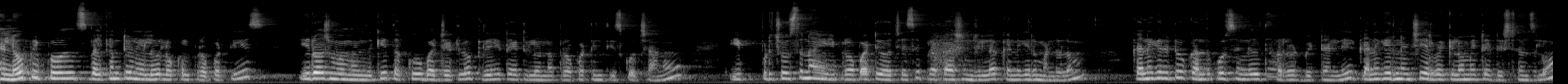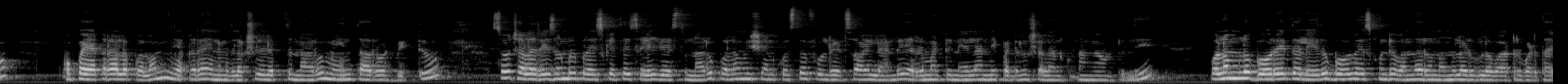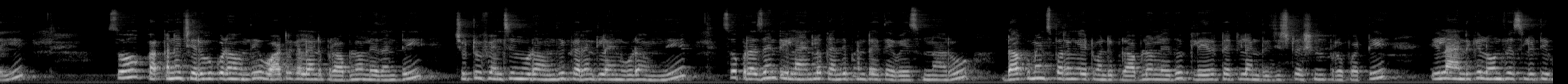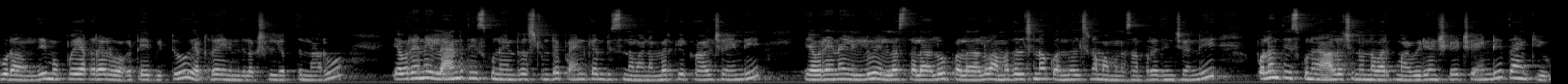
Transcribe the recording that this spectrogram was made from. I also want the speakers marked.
Speaker 1: Hello peoples welcome to Nellore local properties ఈరోజు మేము ముందుకి తక్కువ బడ్జెట్లో క్లియర్ టైటిల్ ఉన్న ప్రాపర్టీని తీసుకొచ్చాను. ఇప్పుడు చూస్తున్న ఈ ప్రాపర్టీ వచ్చేసి ప్రకాశం జిల్లా కనిగిరి మండలం. Kanigiri to Kandukur single tar road పెట్టండి కనిగిరి నుంచి ఇరవై కిలోమీటర్ డిస్టెన్స్లో ముప్పై ఎకరాల పొలం ఎకరా ఎనిమిది లక్షలు చెప్తున్నారు main tar road bit so చాలా రీజనబుల్ ప్రైస్కి అయితే సేల్ చేస్తున్నారు. పొలం విషయానికి వస్తే ఫుల్ రెడ్ సాయిల్ ల్యాండ్ ఎర్రమట్టి నేల అన్ని పంటలకు చాలా అనుకూలంగా ఉంటుంది. పొలంలో బోర్ అయితే లేదు. బోర్ వేసుకుంటే వంద రెండు వందల అడుగుల వాటర్ పడతాయి. సో పక్కనే చెరువు కూడా ఉంది. వాటర్కి ఎలాంటి ప్రాబ్లం లేదంటే చుట్టూ ఫెన్సింగ్ కూడా ఉంది. కరెంట్ లైన్ కూడా ఉంది. సో ప్రజెంట్ ఈ ల్యాండ్లో కంది పంట అయితే వేస్తున్నారు. డాక్యుమెంట్స్ పరంగా ఎటువంటి ప్రాబ్లం లేదు. Clear title and registration property. ఈ ల్యాండ్కి లోన్ ఫెసిలిటీ కూడా ఉంది. ముప్పై ఎకరాలు ఒకటే బిట్టు. ఎకరా ఎనిమిది లక్షలు చెప్తున్నారు. ఎవరైనా ఈ ల్యాండ్ తీసుకునే ఇంట్రెస్ట్ ఉంటే పైన కనిపిస్తున్న మా నెంబర్కి కాల్ చేయండి. ఎవరైనా ఇల్లు ఇళ్ళ స్థలాలు పొలాలు అమ్మదలిచిన కొందలిచిన మమ్మల్ని సంప్రదించండి. పొలం తీసుకునే ఆలోచన ఉన్న వారికి మా వీడియోని షేర్ చేయండి. Thank you.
